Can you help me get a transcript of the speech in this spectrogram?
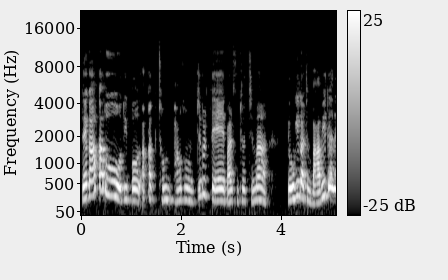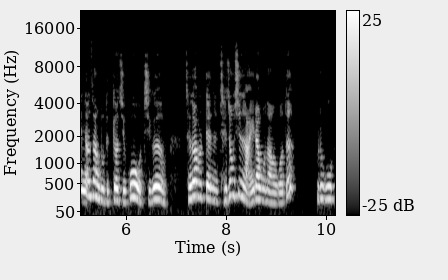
내가 아까도 어디 뭐 아까 전 방송 찍을 때 말씀드렸지만 여기가 좀 마비되는 현상도 느껴지고 지금 제가 볼 때는 제정신은 아니라고 나오거든. 그리고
